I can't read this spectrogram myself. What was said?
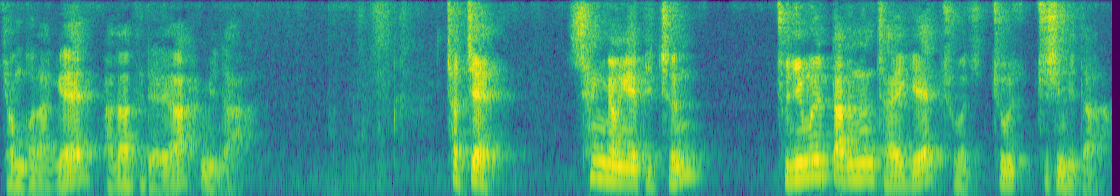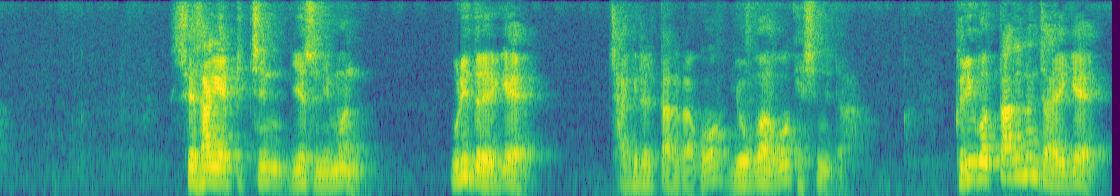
경건하게 받아들여야 합니다. 첫째, 생명의 빛은 주님을 따르는 자에게 주, 주, 주십니다. 세상에 비친 예수님은 우리들에게 자기를 따르라고 요구하고 계십니다. 그리고 따르는 자에게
